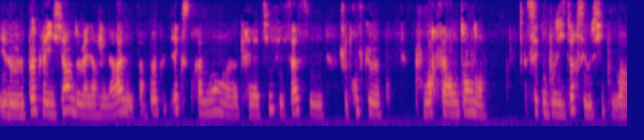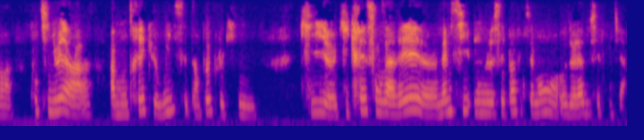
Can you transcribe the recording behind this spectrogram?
Et le, le, peuple haïtien, de manière générale, est un peuple extrêmement créatif. Et ça, je trouve que pouvoir faire entendre ces compositeurs, c'est aussi pouvoir continuer à, montrer que oui, c'est un peuple qui, qui, euh, qui crée sans arrêt, euh, même si on ne le sait pas forcément au-delà de ses frontières.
